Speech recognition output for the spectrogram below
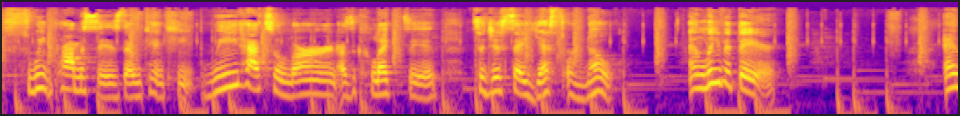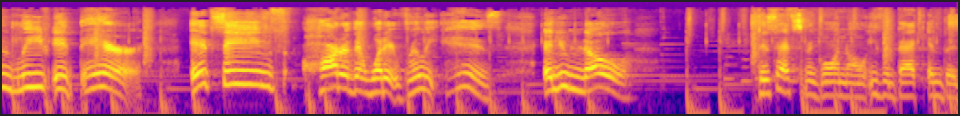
sweet promises that we can't keep. We have to learn as a collective to just say yes or no and leave it there. And leave it there. It seems harder than what it really is. And you know, this has been going on even back in the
